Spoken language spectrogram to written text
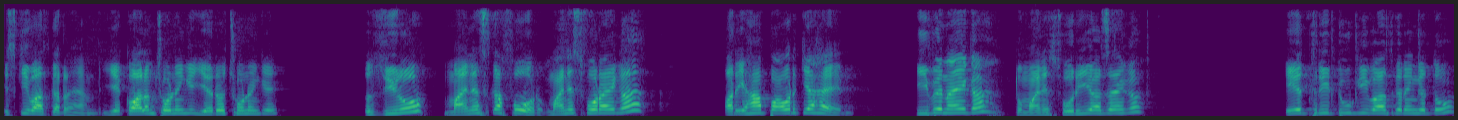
इसकी बात कर रहे हैं हम। ये कॉलम छोड़ेंगे, ये रो छोड़ेंगे। तो ज़ीरो माइनस का फोर माइनस फोर आएगा। और यहाँ पावर क्या है? इवन आएगा तो माइनस फोर ही आ जाएगा। ए थ्री टू की बात करेंगे तो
